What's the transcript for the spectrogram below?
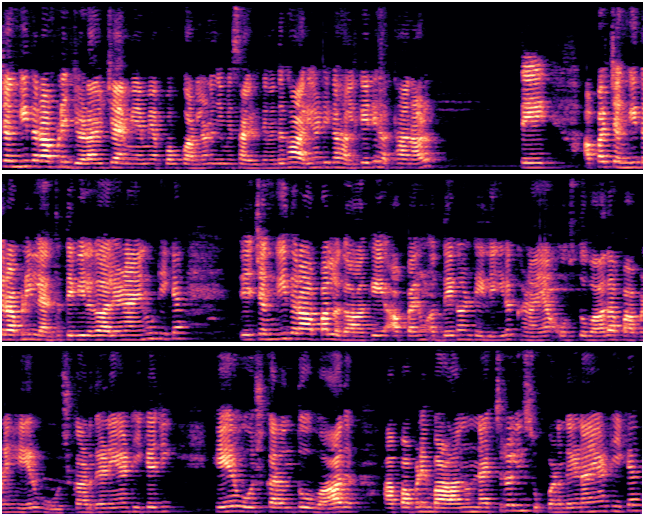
ਚੰਗੀ ਤਰ੍ਹਾਂ ਆਪਣੇ ਜੜਾਂ ਵਿੱਚ ਐਵੇਂ ਐਵੇਂ ਆਪਾਂ ਉਹ ਕਰ ਲੈਣਾ, ਜਿਵੇਂ ਸਾਈਡ ਤੇ ਮੈਂ ਦਿਖਾ ਰਹੀ ਹਾਂ, ਠੀਕ ਹੈ ਹਲਕੇ ਜਿਹੇ ਹੱਥਾਂ ਨਾਲ। ਤੇ ਆਪਾਂ ਚੰਗੀ ਤਰ੍ਹਾਂ ਆਪਣੀ ਲੈਂਥ ਤੇ ਵੀ ਲਗਾ ਲੈਣਾ ਇਹਨੂੰ, ਠੀਕ ਹੈ ਤੇ ਚੰਗੀ ਤਰ੍ਹਾਂ ਆਪਾਂ ਲਗਾ ਕੇ ਆਪਾਂ ਇਹਨੂੰ ਅੱਧੇ ਘੰਟੇ ਲਈ ਰੱਖਣਾ ਆ, ਉਸ ਤੋਂ ਬਾਅਦ ਆਪਾਂ ਆਪਣੇ ਹੇਅਰ ਵਾਸ਼ ਕਰ ਦੇਣੇ ਆ, ਠੀਕ ਹੈ ਜੀ। ਹੇਅਰ ਵਾਸ਼ ਕਰਨ ਤੋਂ ਬਾਅਦ ਆਪਾਂ ਆਪਣੇ ਵਾਲਾਂ ਨੂੰ ਨੈਚੁਰਲੀ ਸੁੱਕਣ ਦੇਣਾ ਆ ਠੀਕ ਹੈ?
